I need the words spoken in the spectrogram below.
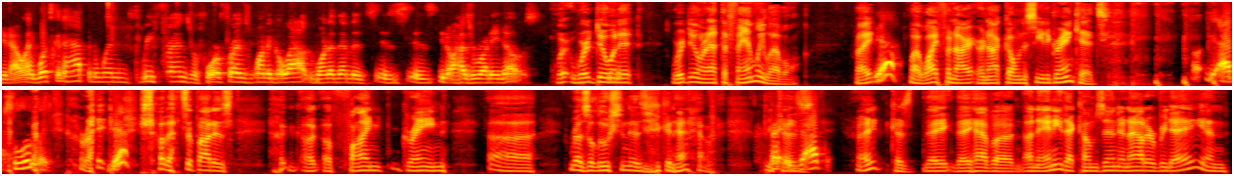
you know? And what's going to happen when three friends or four friends want to go out and one of them is is is you know has a runny nose? We're, we're doing it we're doing it at the family level right? Yeah. My wife and i are not going to see the grandkids. Uh, yeah, absolutely. Right? Yeah. So that's about as a, a fine grain uh, resolution as you can have because right, exactly right because they they have a, a nanny that comes in and out every day and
